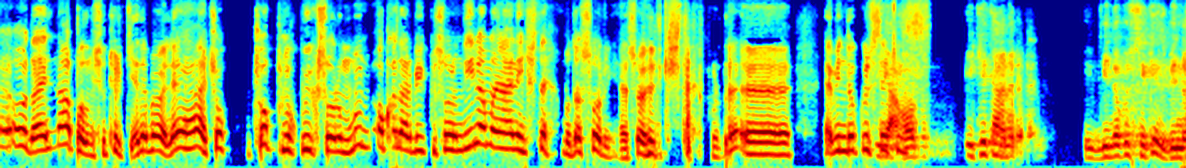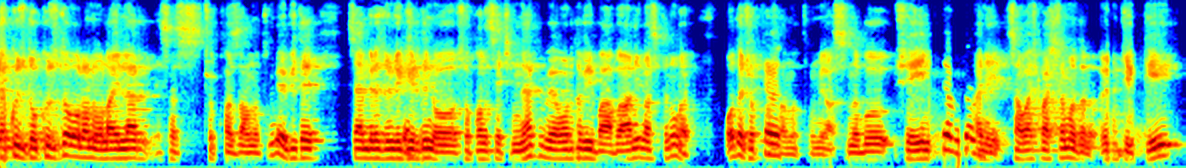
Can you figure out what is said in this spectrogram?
E, o da ne yapalım işte Türkiye'de böyle ha, çok çok çok büyük sorun mu? O kadar büyük bir sorun değil ama yani işte bu da sorun yani söyledik işte burada. E, 1908 ya orada iki tane 1908-1909'da olan olaylar esas çok fazla anlatılmıyor. Bir de sen biraz önce girdin o sopalı seçimler ve orada bir Babali baskını var. O da çok fazla evet. anlatılmıyor aslında. Bu şeyin tabii, tabii. hani savaş başlamadan önceki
